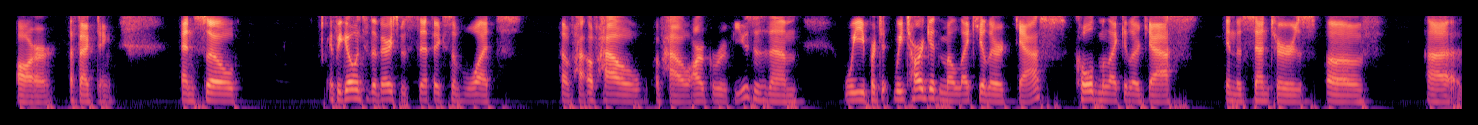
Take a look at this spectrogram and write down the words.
are affecting and so if we go into the very specifics of what of how of how, of how our group uses them, we we target molecular gas, cold molecular gas in the centers of uh,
